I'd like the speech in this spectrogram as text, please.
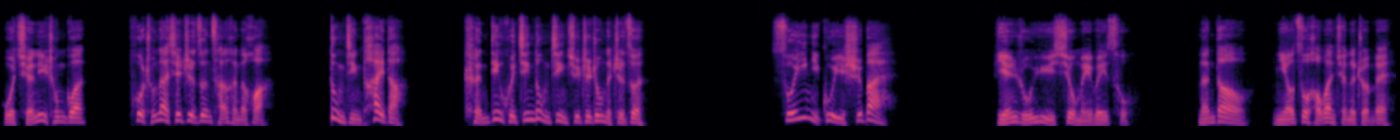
我全力冲关。”破除那些至尊残痕的话，动静太大，肯定会惊动禁区之中的至尊。所以你故意失败。颜如玉秀眉微蹙，难道你要做好万全的准备？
